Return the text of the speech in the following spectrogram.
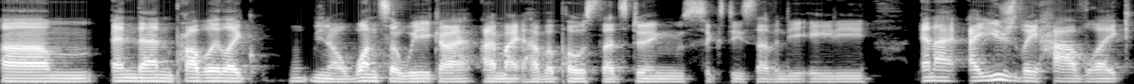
Um, and then probably like you know once a week i i might have a post that's doing 60 70 80 and i i usually have like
